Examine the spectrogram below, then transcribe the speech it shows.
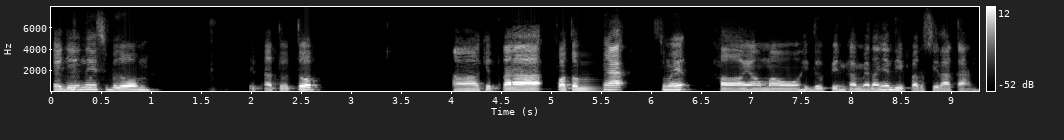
Jadi ini sebelum kita tutup, eh, kita foto banyak. Semuanya kalau yang mau hidupin kameranya dipersilakan.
